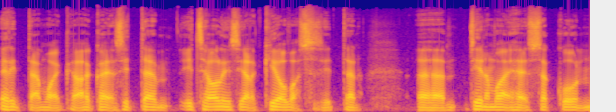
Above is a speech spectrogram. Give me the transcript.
erittäin vaikea aika ja sitten itse olin siellä Kiovassa sitten siinä vaiheessa, kun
